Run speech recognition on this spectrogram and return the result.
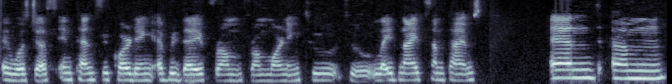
It was just intense recording every day from, from morning to, to late night sometimes. And, um,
